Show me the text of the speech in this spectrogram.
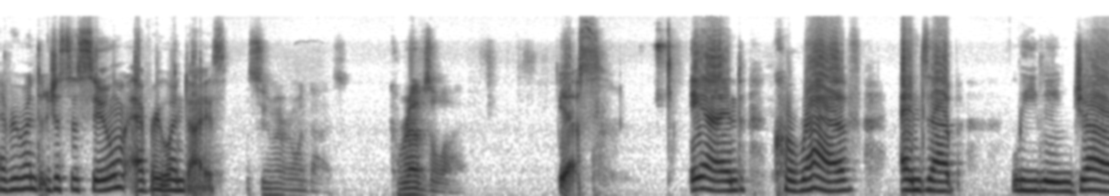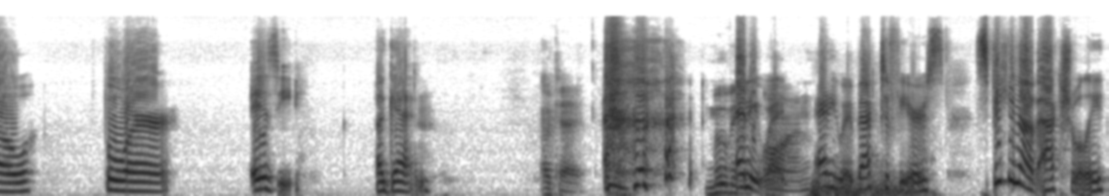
Everyone just assume everyone dies. Assume everyone dies. Karev's alive. Yes. And Karev ends up leaving Jo for Izzie again. Okay. Moving Anyway. on. anyway, back to fears. Speaking of, actually,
